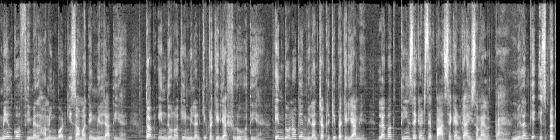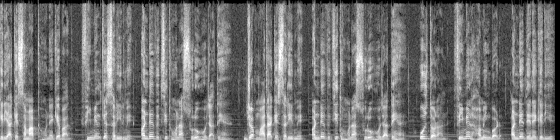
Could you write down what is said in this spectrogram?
मेल को फीमेल हमिंग बर्ड की सहमति मिल जाती है, तब इन दोनों की मिलन की प्रक्रिया शुरू होती है। इन दोनों के मिलन चक्र की प्रक्रिया में लगभग तीन सेकंड से पाँच सेकंड का ही समय लगता है। मिलन के इस प्रक्रिया के समाप्त होने के बाद फीमेल के शरीर में अंडे विकसित होना शुरू हो जाते हैं। जब मादा के शरीर में अंडे विकसित होना शुरू हो जाते हैं, उस दौरान फीमेल हमिंग बर्ड अंडे देने के लिए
